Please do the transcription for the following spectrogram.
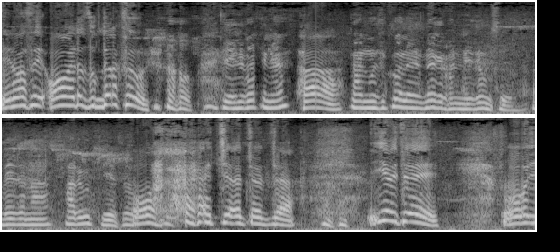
এই আছে। ও এটা যুগ দিয়ে রাখছো? এই পাতি না? হ্যাঁ। তার মধ্যে কলে মেঘের ফানি জমছে। বেদনা আর উঠি ও আচ্ছা আচ্ছা আচ্ছা। ই হয়েছে? ওই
